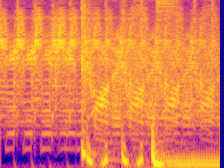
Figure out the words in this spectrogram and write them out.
Tronic.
